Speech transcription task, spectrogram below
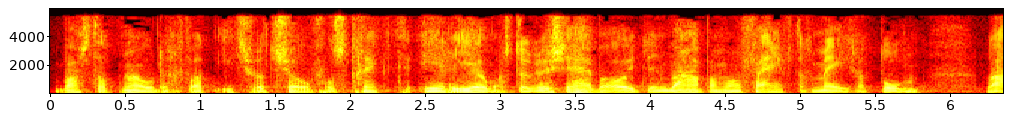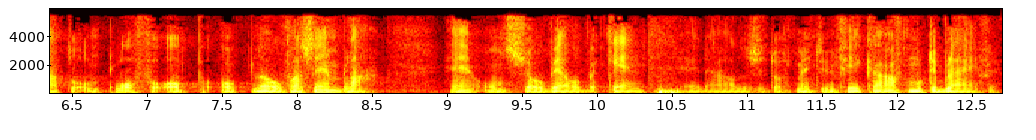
was dat nodig, wat iets wat zo volstrekt reëel was? De Russen hebben ooit een wapen van 50 megaton laten ontploffen op, op Nova Zembla. Ons zo wel bekend, en daar hadden ze toch met hun vikken af moeten blijven,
